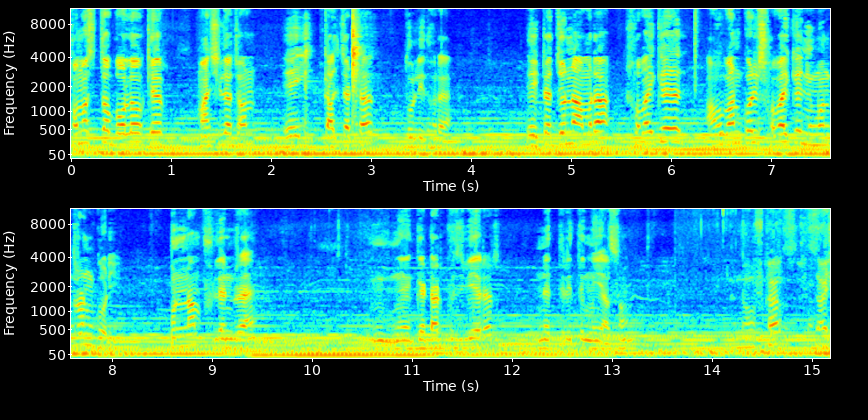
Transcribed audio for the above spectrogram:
সমস্ত বলকের মাসিলাজন এই কালচারটা তুলি ধরে। এইটার জন্য আমরা সবাইকে আহ্বান করি সবাইকে নিমন্ত্রণ করি। ওর নাম ফুলেন রায় গেটার কুচবিহারের নেতৃত্বে মুই আসম। নমস্কার জয়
